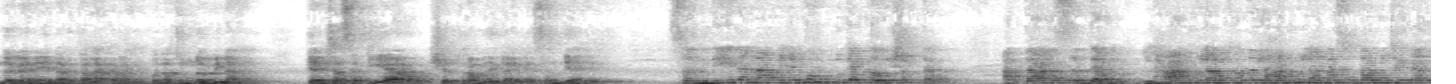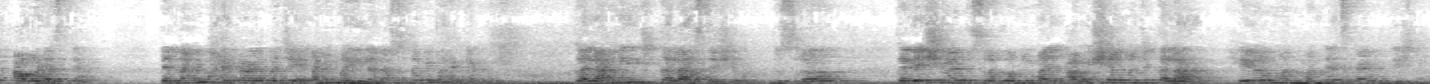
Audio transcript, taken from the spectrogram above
नव्याने येणारे कलाकार आहेत पण अजून नवीन आहे त्यांच्यासाठी या क्षेत्रामध्ये काय काय संधी आहेत? संधी त्यांना म्हणजे भरपूर त्या करू शकतात. आता सध्या लहान मुलांना तर लहान मुलांना सुद्धा म्हणजे त्यात आवड असते. त्यांना बी बाहेर काढायला पाहिजे आणि महिलांना सुद्धा बी बाहेर काढायला पाहिजे. कला ही कला असते शेवट. दुसरं कलेशिवाय दुसरं कोणी आयुष्यात म्हणजे कला हे म्हण- म्हणण्याचा काही उद्देश नाही.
